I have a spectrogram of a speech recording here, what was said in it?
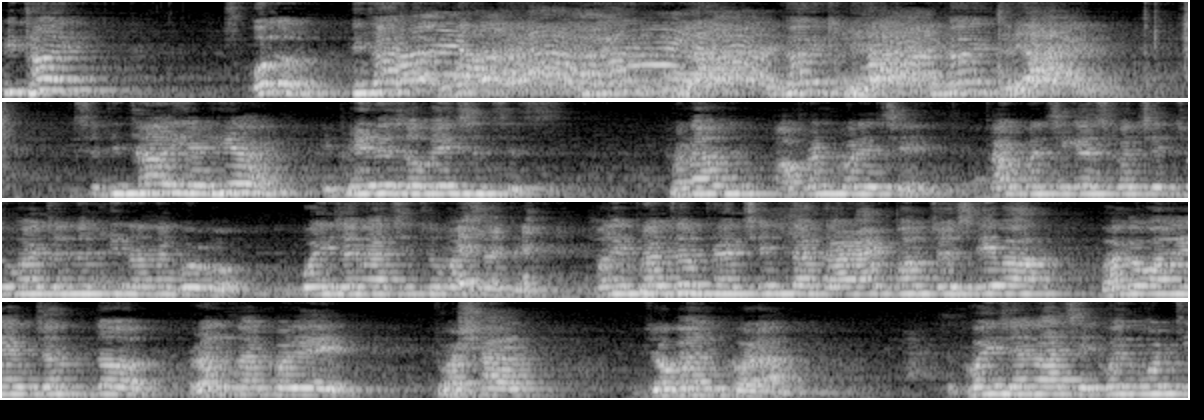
নিথাই বলুন নিথাই নিথাই নিথাই নিথাই He said, Nitai, you're here. He paid his obeisances. প্রণাম অর্পণ করেছে তারপর জিজ্ঞেস করছে তোমার জন্য কি রান্না করব কয়জন আছে তোমার সাথে মানে প্রথম চিন্তা তার একমাত্র সেবা ভগবানের যত্ন রান্না করে প্রসাদ যোগান করা তো কয়জন আছে কই মূর্তি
